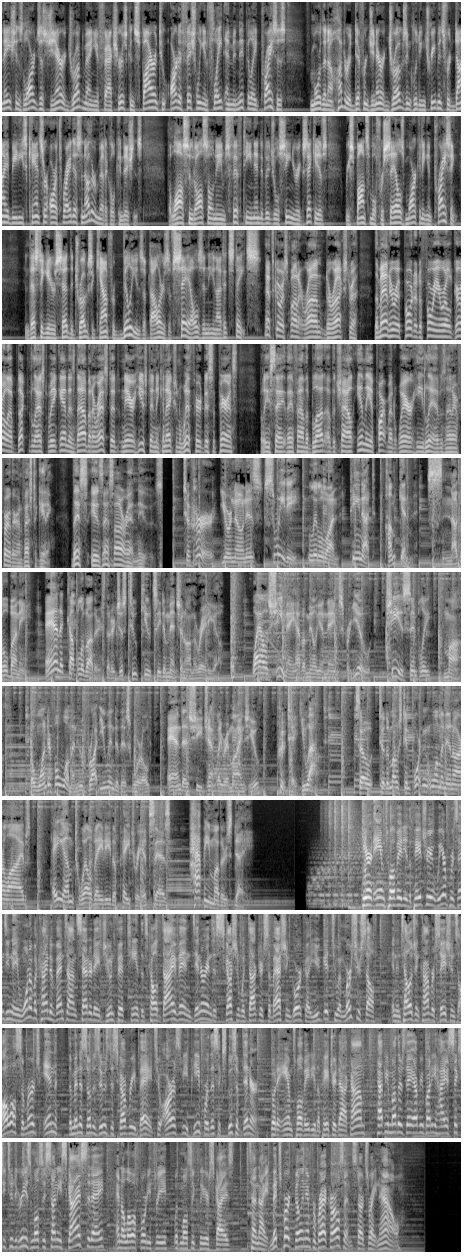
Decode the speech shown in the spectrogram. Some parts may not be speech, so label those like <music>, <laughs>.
Nation's largest generic drug manufacturers conspired to artificially inflate and manipulate prices for more than 100 different generic drugs, including treatments for diabetes, cancer, arthritis, and other medical conditions. The lawsuit also names 15 individual senior executives responsible for sales, marketing, and pricing. Investigators said the drugs account for billions of dollars of sales in the United States. That's correspondent Ron DeRockstra. The man who reported a four year old girl abducted last weekend has now been arrested near Houston in connection with her disappearance. Police say they found the blood of the child in the apartment where he lives and are further investigating. This is SRN News. To her, you're known as Sweetie, Little One, Peanut, Pumpkin, Snuggle Bunny, and a couple of others that are just too cutesy to mention on the radio. While she may have a million names for you, she is simply Mom the wonderful woman who brought you into this world, and as she gently reminds you, could take you out. So, to the most important woman in our lives, AM 1280 The Patriot says, Happy Mother's Day. Here at AM 1280 The Patriot, we are presenting a one of a kind event on Saturday, June 15th. It's called Dive In Dinner and Discussion with Dr. Sebastian Gorka. You get to immerse yourself in intelligent conversations, all while submerged in the Minnesota Zoo's Discovery Bay. To RSVP for this exclusive dinner, go to AM1280thepatriot.com. Happy Mother's Day, everybody. High of 62 degrees, mostly sunny skies today, and a low of 43 with mostly clear skies tonight. Mitch Berg filling in for Brad Carlson starts right now.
